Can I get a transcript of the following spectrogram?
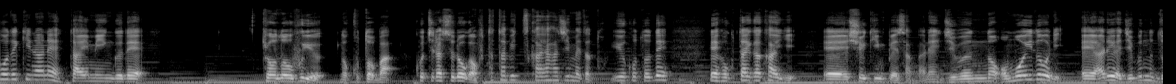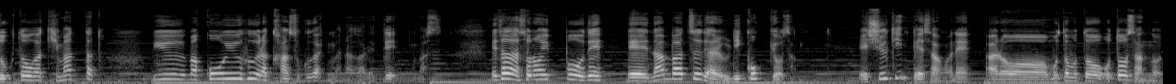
後的なね、タイミングで、共同富裕の言葉、こちらスローガンを再び使い始めたということで、え北大河会議、えー、習近平さんがね、自分の思い通り、えー、あるいは自分の続投が決まったという、まあ、こういう風な観測が今流れています。えただその一方で、えー、ナンバー2である李克強さん。えー、習近平さんはね、あのー、もともとお父さんの、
